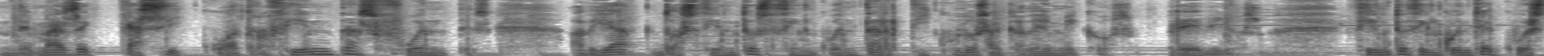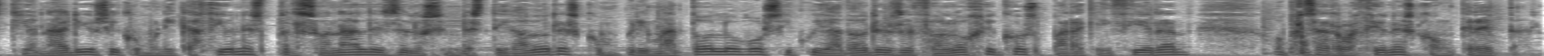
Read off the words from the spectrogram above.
de más de casi 400 fuentes. Había 250 artículos académicos previos, 150 cuestionarios y comunicaciones personales de los investigadores con primatólogos y cuidadores de zoológicos para que hicieran observaciones concretas.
